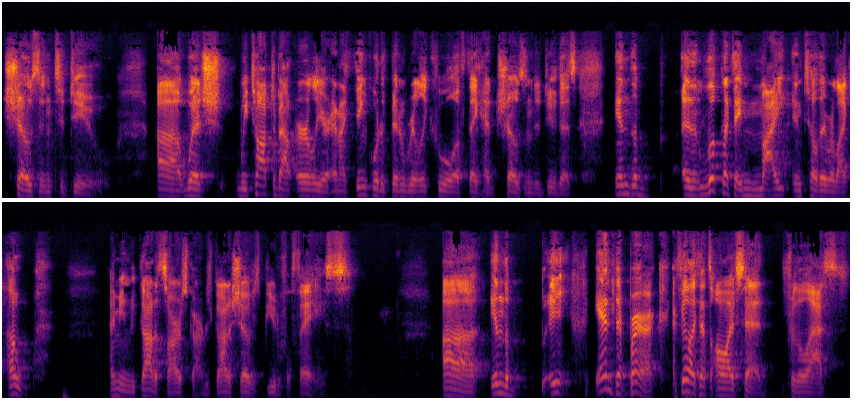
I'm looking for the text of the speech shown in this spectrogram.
chosen to do uh, which we talked about earlier and i think would have been really cool if they had chosen to do this. In the and it looked like they might until they were like oh i mean we've got a Skarsgård. We've got to show his beautiful face. Uh in the in the book i feel like that's all i've said for the last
